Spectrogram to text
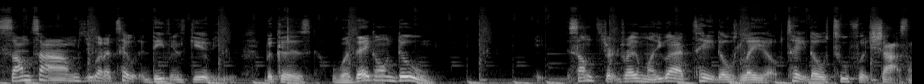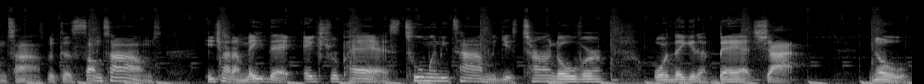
Sometimes you gotta take what the defense give you because what they gonna do. Some Draymond, you gotta take those layups, take those two foot shots sometimes because sometimes he try to make that extra pass too many times and it gets turned over or they get a bad shot. No,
